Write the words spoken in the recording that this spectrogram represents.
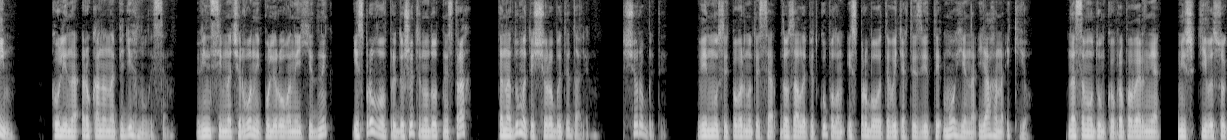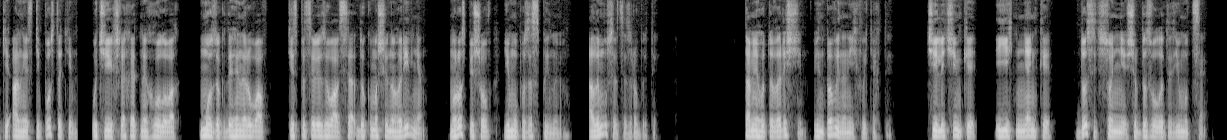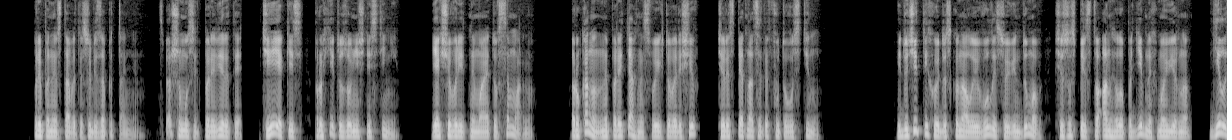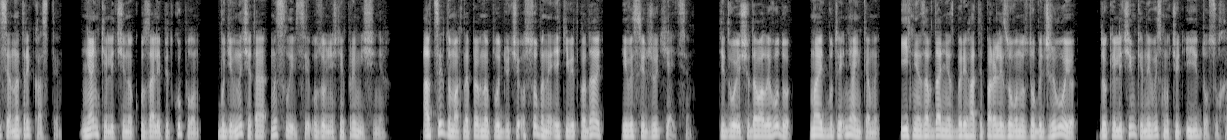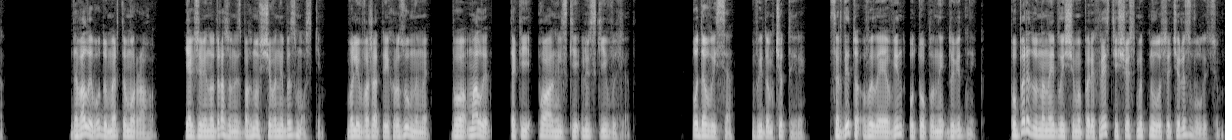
Сім. Коліна Роканона підігнулися. Він сів на червоний полірований хідник і спробував придушити нудотний страх та надумати, що робити далі. Що робити? Він мусить повернутися до зали під куполом і спробувати витягти звідти Могіна, Ягана і Кьо. На саму думку про повернення між ті високі ангельські постаті, у чиїх шляхетних головах мозок дегенерував чи спеціалізувався до комашиного рівня, мороз пішов йому поза спиною, але мусив це зробити. Там його товариші, він повинен їх витягти. Чи лічинки і їхні няньки досить сонні, щоб дозволити йому це. Припинив ставити собі запитання. Спершу мусить перевірити, чи є якийсь прохід у зовнішній стіні. Якщо воріт немає, то все марно. Руканон не перетягне своїх товаришів через 15-футову стіну. Ідучи тихою досконалою вулицею, він думав, що суспільство ангелоподібних, ймовірно, ділиться на три касти няньки лічинок у залі під куполом, будівничі та мисливці у зовнішніх приміщеннях. А в цих домах, напевно, плодючі особини, які відкладають і висиджують яйця. Ті двоє, що давали воду, мають бути няньками, їхнє завдання зберігати паралізовану здобич живою, доки лічинки не висмокчуть її досуха. Давали воду мертвому раго. Як же він одразу не збагнув, що вони безмозкі, волів вважати їх розумними, бо мали такий по-ангельськи людський вигляд. Подавися, видом чотири. Сердито вилаяв він утоплений довідник. Попереду на найближчому перехресті щось метнулося через вулицю.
